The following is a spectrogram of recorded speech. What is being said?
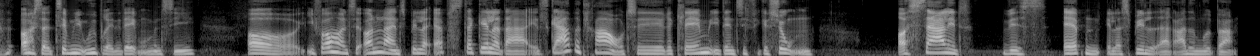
også er temmelig udbredt i dag, må man sige. Og i forhold til online spil apps der gælder der et skærpet krav til reklameidentifikationen, og særligt hvis appen eller spillet er rettet mod børn.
